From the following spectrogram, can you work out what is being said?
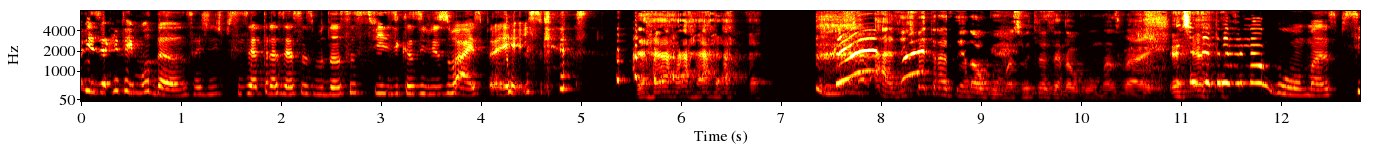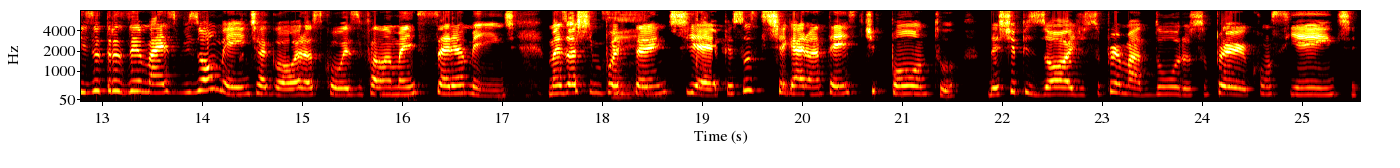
avisa que tem mudança. A gente precisa trazer essas mudanças físicas e visuais para eles. a gente vai trazendo algumas, vai trazendo algumas, vai. A gente vai trazendo algumas. Precisa trazer mais visualmente agora as coisas e falar mais seriamente. Mas eu acho importante Sim. é pessoas que chegaram até este ponto deste episódio super maduro, super consciente.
